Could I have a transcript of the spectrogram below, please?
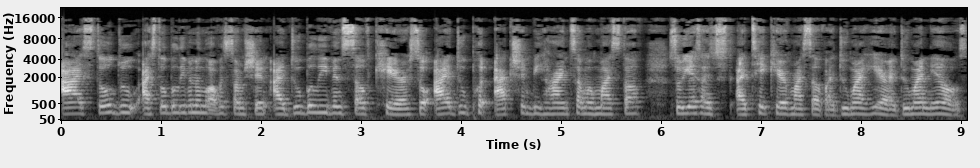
I still do i still believe in the law of assumption. I do believe in self-care. So i do put action behind some of my stuff. So yes i, I take care of myself. I do my hair. I do my nails.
